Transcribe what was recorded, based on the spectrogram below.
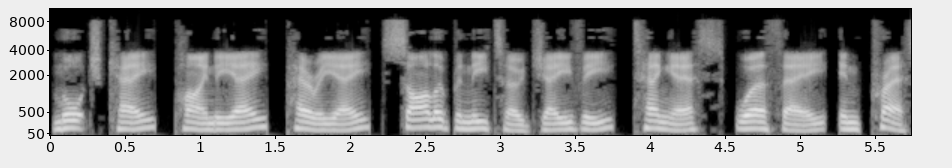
Mauch K., Paini A., Péry A., Sala Benito J.V., Teng S., Worth A., in Press,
